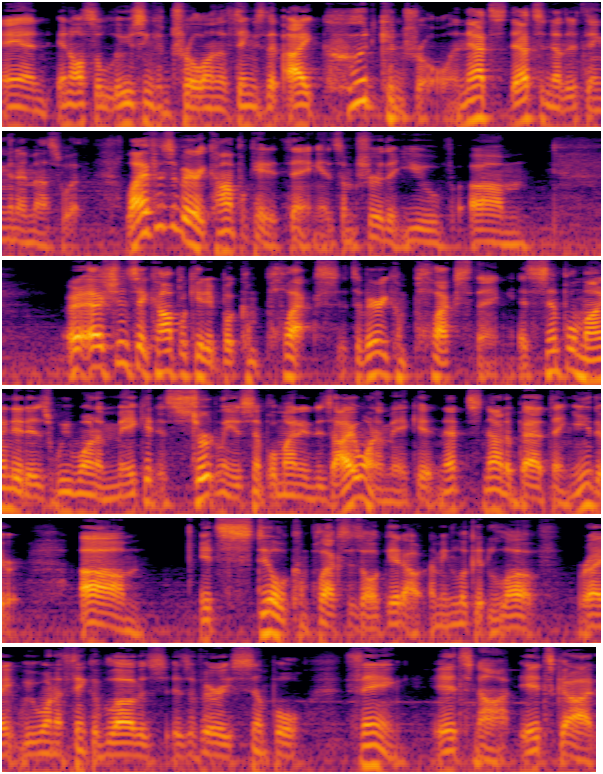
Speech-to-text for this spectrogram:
and and also losing control on the things that I could control, and that's that's another thing that I mess with. Life is a very complicated thing, as I'm sure that you've. Um, I shouldn't say complicated, but complex. It's a very complex thing. As simple minded as we want to make it, it's certainly as simple minded as I want to make it, and that's not a bad thing either. Um, it's still complex as all get out. I mean, look at love, right? We want to think of love as, as a very simple thing. It's not. It's got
